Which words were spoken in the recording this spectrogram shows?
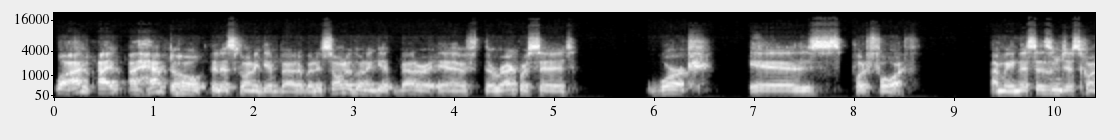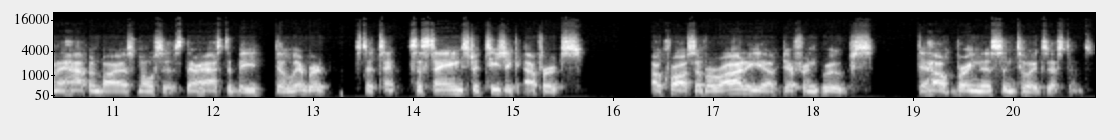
Well, I, I, I have to hope that it's going to get better, but it's only going to get better if the requisite work is put forth. I mean, this isn't just going to happen by osmosis. There has to be deliberate, sustained strategic efforts across a variety of different groups to help bring this into existence?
